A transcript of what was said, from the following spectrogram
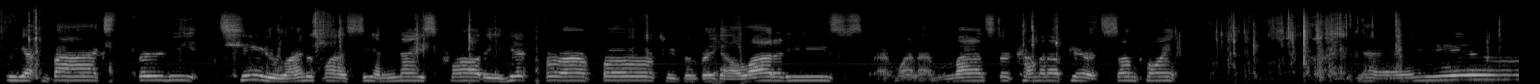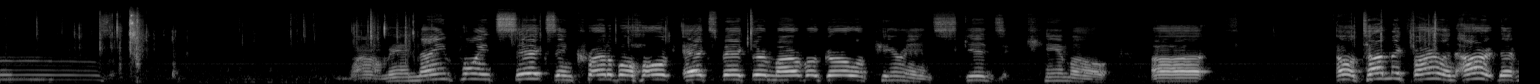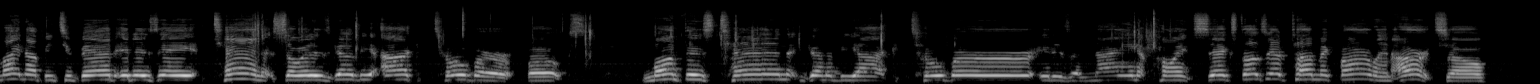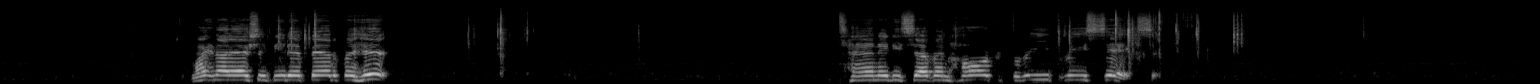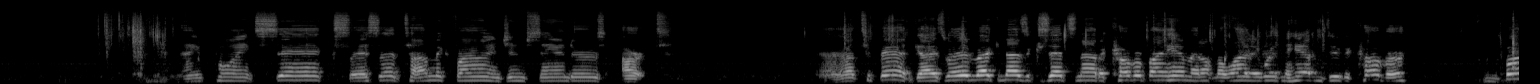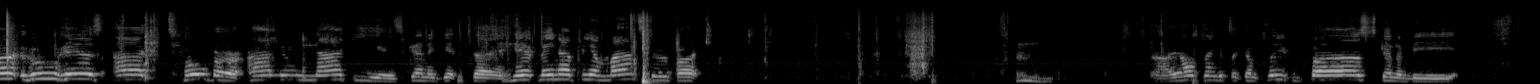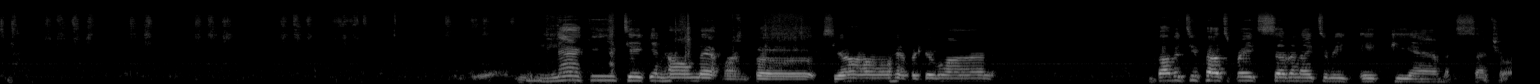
we got box 32. I just want to see a nice quality hit for our folks. We've been breaking a lot of these. I want a monster coming up here at some point. Guys. Man. 9.6 Incredible Hulk X Factor Marvel Girl appearance. Skids camo. Uh, oh, Todd McFarlane art. That might not be too bad. It is a 10, so it is going to be October, folks. Month is 10, gonna be October. It is a 9.6. Does have Todd McFarlane art, so might not actually be that bad of a hit. 1087 Hulk 336. Nine point six. Like I said, Todd McFarlane and Jim Sanders art. Uh, not too bad, guys. Well, I didn't recognize it because that's not a cover by him. I don't know why they wouldn't have him do the cover. But who has October? Anunnaki is going to get the hit. May not be a monster, but I don't think it's a complete bust. Going to be Naki taking home that one, folks. Y'all have a good one. Bobby Two Pops breaks seven nights a week, 8 p.m. Central.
